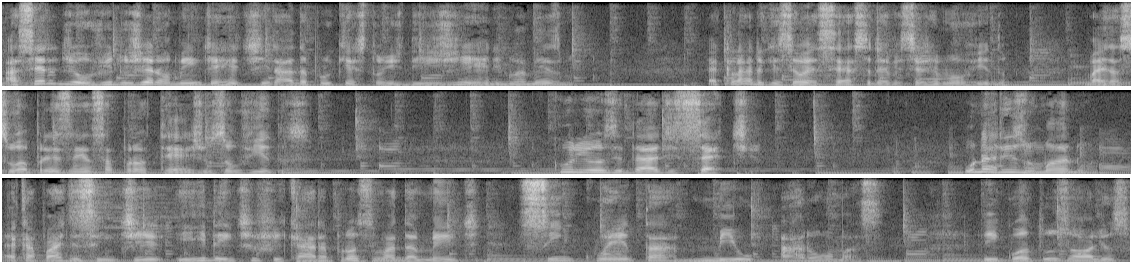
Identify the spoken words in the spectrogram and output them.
A cera de ouvido geralmente é retirada por questões de higiene, não é mesmo? É claro que seu excesso deve ser removido, mas a sua presença protege os ouvidos. Curiosidade 7. O nariz humano é capaz de sentir e identificar aproximadamente 50 mil aromas, enquanto os olhos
